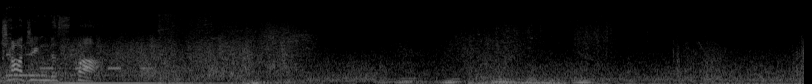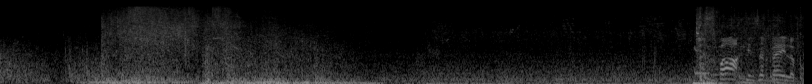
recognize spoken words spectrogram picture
Charging the spark. Is available.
